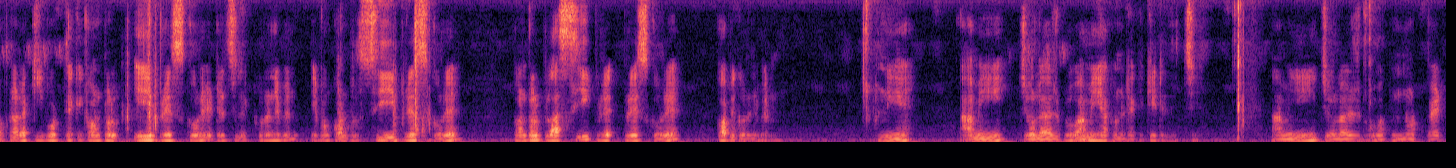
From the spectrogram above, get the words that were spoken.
আপনারা কিবোর্ড থেকে কন্ট্রোল এ প্রেস করে এটা সিলেক্ট করে নেবেন এবং কন্ট্রোল সি প্রেস করে কন্ট্রোল প্লাস সি প্রেস করে কপি করে নেবেন। নিয়ে আমি চলে আসব, আমি এখন এটাকে কেটে দিচ্ছি। আমি চলে আসব নোটপ্যাড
